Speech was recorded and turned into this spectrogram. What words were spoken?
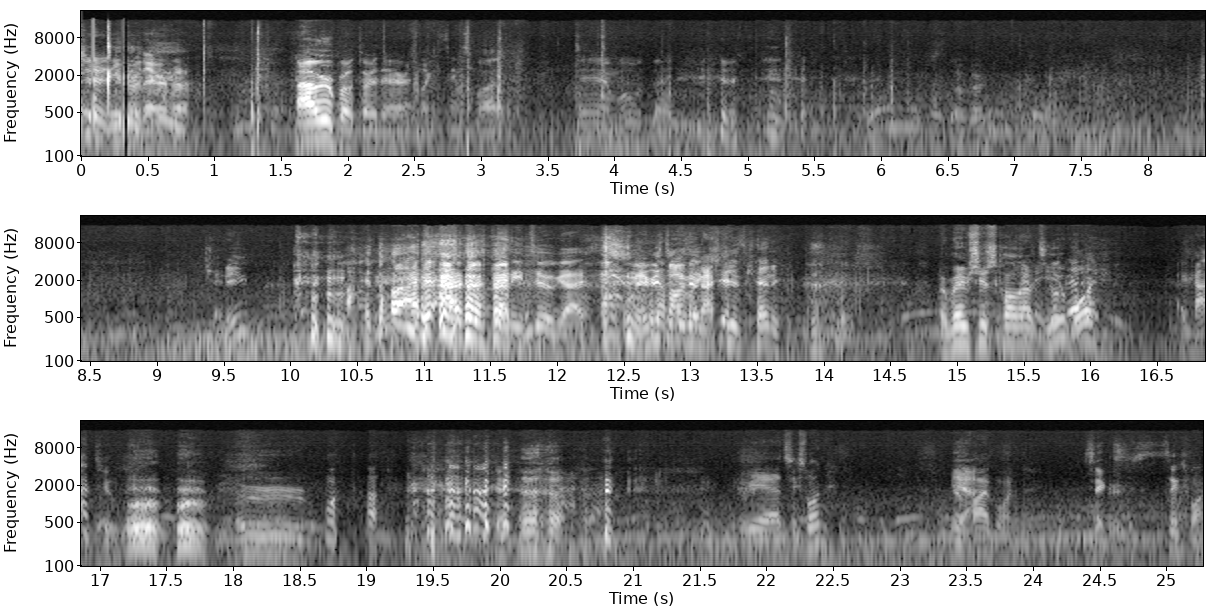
Shit, you were there, huh? Ah, we were both right there. Like the same spot. Damn, what was that? so hard. Kenny? I thought I, I was Kenny too, guys. Maybe it's talking like, actually shit. is Kenny. Or maybe she's calling out to you, boy. I got to. Are we at six one? Yeah. Five one. Six. Six one.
